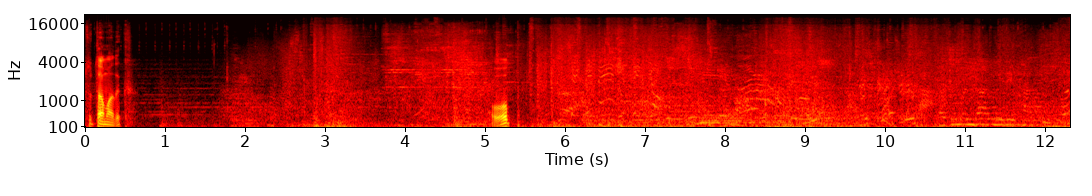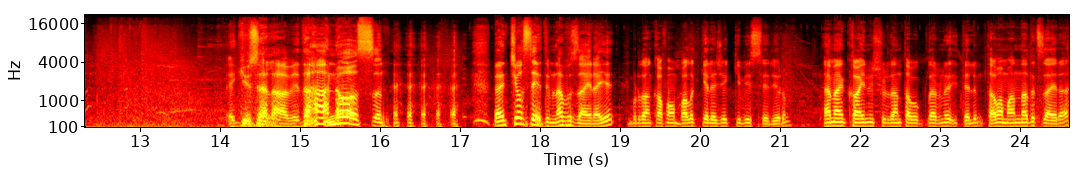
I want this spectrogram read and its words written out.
Tutamadık. Hop. E güzel abi daha ne olsun. ben çok sevdim la bu Zayra'yı. Buradan kafama balık gelecek gibi hissediyorum. Hemen Kayn'ın şuradan tavuklarını itelim. Tamam anladık Zayra.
